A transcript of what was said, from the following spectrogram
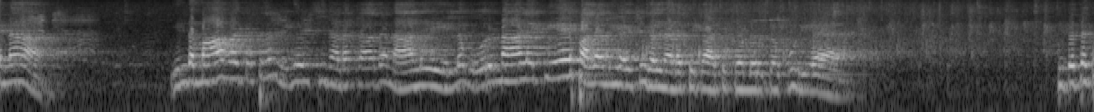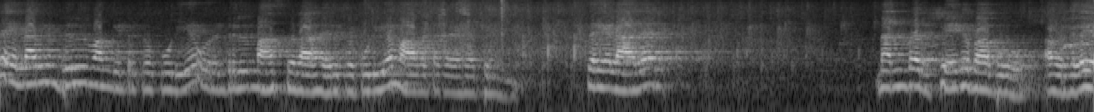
ஏன்னா இந்த மாவட்டத்தில் நிகழ்ச்சி நடக்காத நாளே இல்லை ஒரு நாளைக்கே பல நிகழ்ச்சிகள் நடத்தி காட்டி கொண்டிருக்கக்கூடிய கிட்டத்தட்ட எல்லாரையும் ட்ரில் வாங்கிட்டு இருக்கக்கூடிய ஒரு ட்ரில் மாஸ்டராக இருக்கக்கூடிய மாவட்ட கழகத்தின் செயலாளர் நண்பர் சேகபாபு அவர்களே.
